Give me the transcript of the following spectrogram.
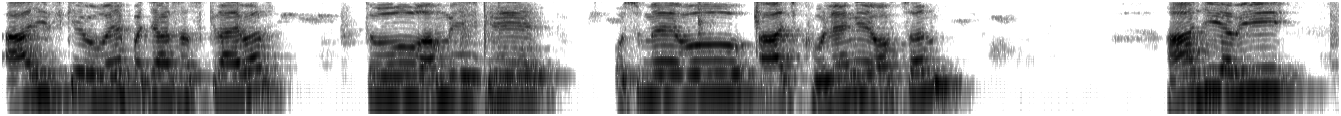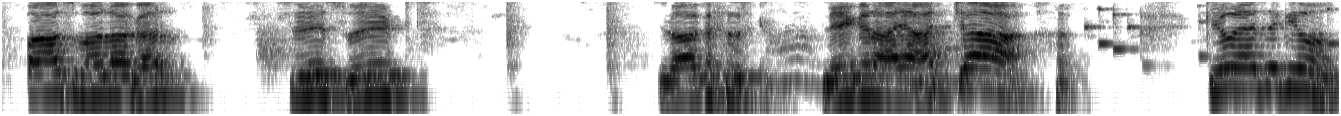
आज इसके हो गए पचास सब्सक्राइबर तो हम इसके उसमें वो आज खोलेंगे ऑप्शन। हाँ जी अभी पास वाला घर से स्वेट चुरा कर लेकर आया। अच्छा। क्यों, ऐसे क्यों?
